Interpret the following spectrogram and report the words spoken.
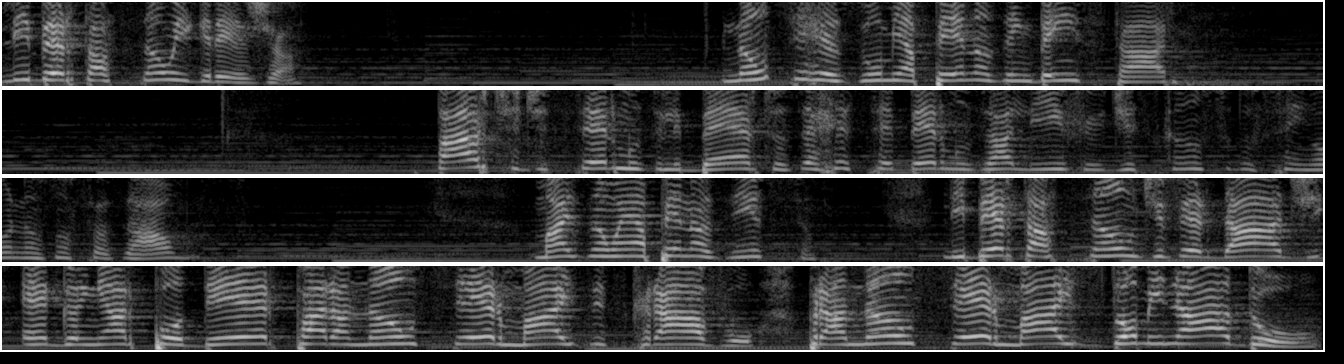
Libertação, igreja, não se resume apenas em bem-estar. Parte de sermos libertos é recebermos alívio e descanso do Senhor nas nossas almas. Mas não é apenas isso. Libertação de verdade é ganhar poder para não ser mais escravo, para não ser mais dominado.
